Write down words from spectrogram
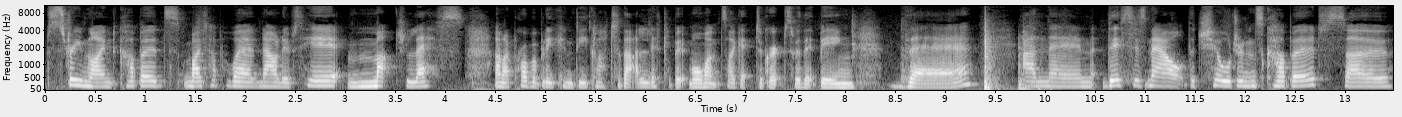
streamlined cupboards. My Tupperware now lives here, much less, and I probably can declutter that a little bit more once I get to grips with it being there. And then this is now the children's cupboard, so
